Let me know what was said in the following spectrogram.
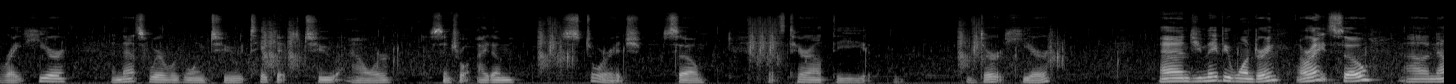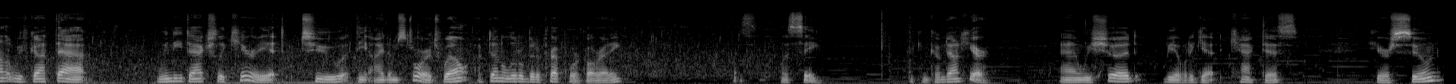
right here, and that's where we're going to take it to our central item storage. So let's tear out the dirt here. And you may be wondering, all right, so uh, now that we've got that, we need to actually carry it to the item storage. Well, I've done a little bit of prep work already. Let's, see. We can come down here. And we should be able to get cactus here soon.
